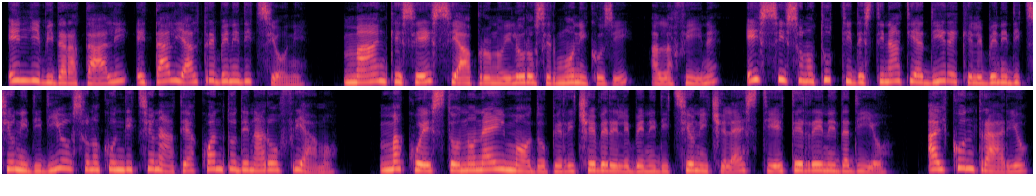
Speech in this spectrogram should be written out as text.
egli vi darà tali e tali altre benedizioni. Ma anche se essi aprono i loro sermoni così, alla fine, essi sono tutti destinati a dire che le benedizioni di Dio sono condizionate a quanto denaro offriamo. Ma questo non è il modo per ricevere le benedizioni celesti e terrene da Dio. Al contrario,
